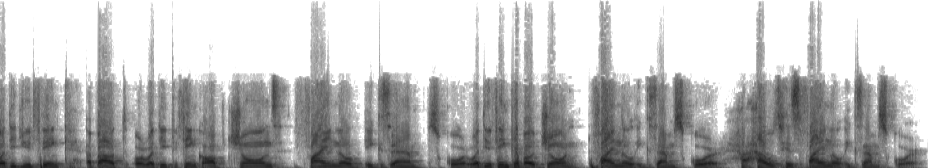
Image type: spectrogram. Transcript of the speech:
what did you think about, or what did you think of John's final exam score? What do you think about John final exam score? How's his final exam score?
